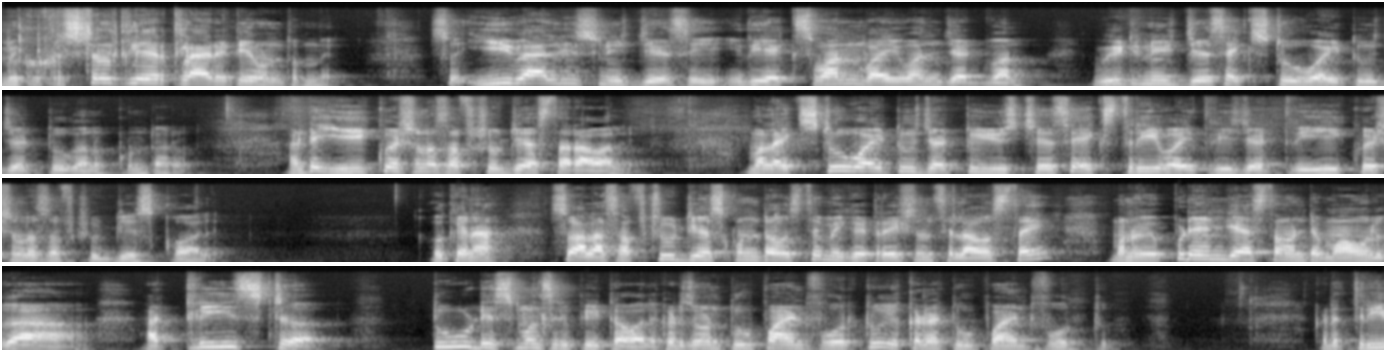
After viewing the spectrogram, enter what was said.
మీకు క్రిస్టల్ క్లియర్ క్లారిటీ ఉంటుంది. సో ఈ వాల్యూస్ని యూజ్ చేసి ఇది x one y one z one. వీటిని యూజ్ చేసి x two y two z two కనుక్కుంటారు. అంటే ఈ ఈక్వేషన్లో సబ్స్టిట్యూట్ చేస్తా రావాలి. మళ్ళీ x two y two z two use చేసి x three y three z three ఈ ఈక్వేషన్లో సబ్స్టిట్యూట్ చేసుకోవాలి. ఓకేనా? సో అలా సబ్స్టిట్యూట్ చేసుకుంటూ వస్తే మీకు ఇటరేషన్స్ ఇలా వస్తాయి. మనం ఎప్పుడు ఏం చేస్తామంటే మామూలుగా అట్లీస్ట్ టూ డెసిమల్స్ రిపీట్ అవ్వాలి. ఇక్కడ చూడండి టూ పాయింట్ ఫోర్ టూ ఇక్కడ టూ పాయింట్ ఫోర్ టూ ఇక్కడ three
